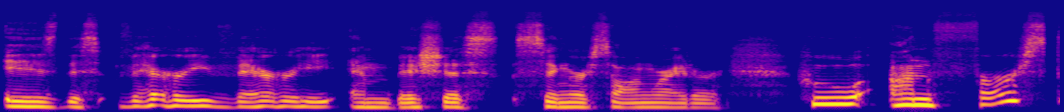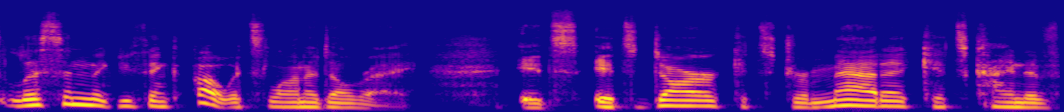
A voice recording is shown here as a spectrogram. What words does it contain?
is this very, very ambitious singer songwriter who, on first listen, you think, oh, it's Lana Del Rey. It's it's dark, it's dramatic, it's kind of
